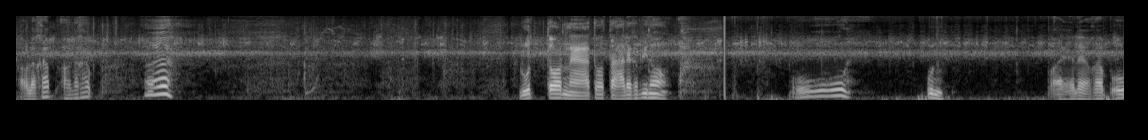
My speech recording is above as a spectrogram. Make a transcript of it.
เอาละครับ เอาละครับ รุดต้อหนาต่อตาเลยครับพี่น้อง โอ้ยอุ่นไปแล้วครับ โอ้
